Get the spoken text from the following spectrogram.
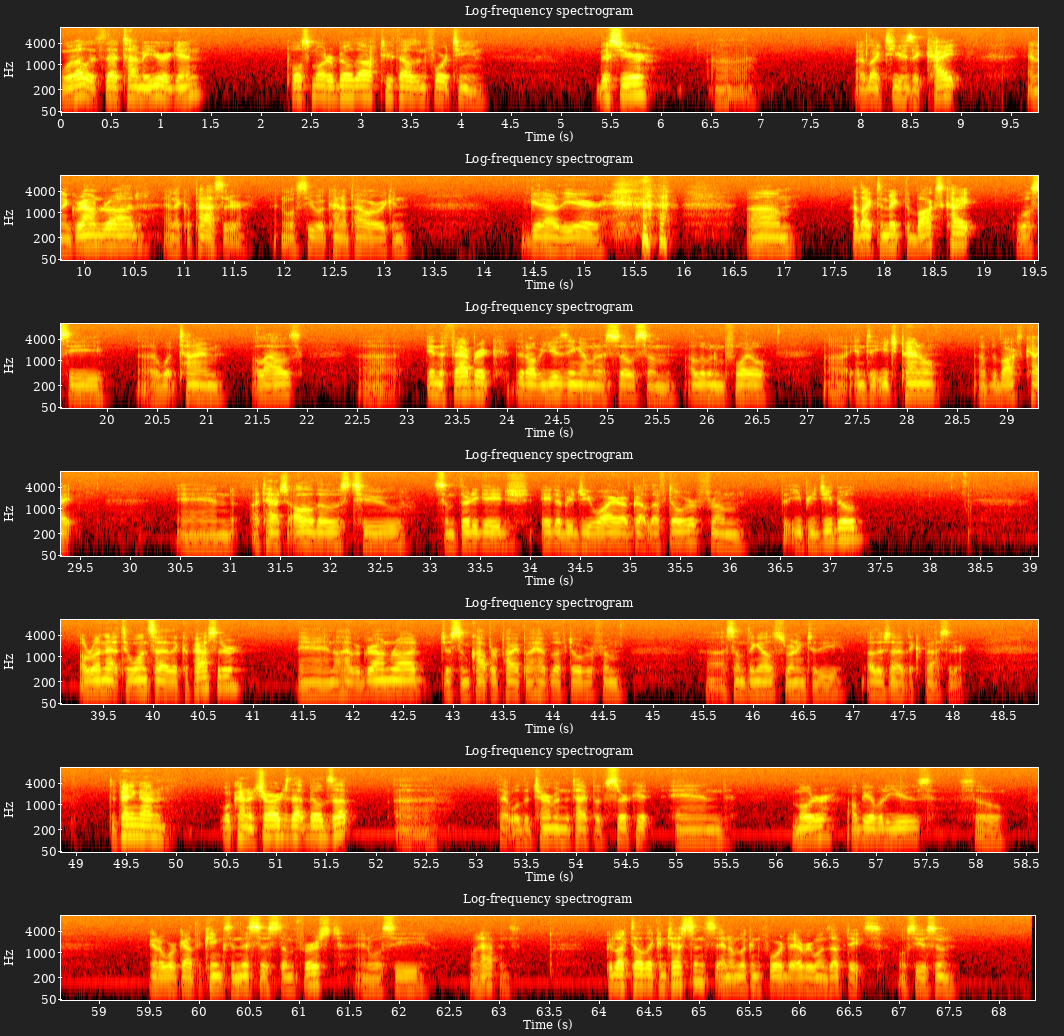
Well, it's that time of year again. Pulse Motor Build Off 2014. This year, uh, I'd like to use a kite and a ground rod and a capacitor, and we'll see what kind of power we can get out of the air. um, I'd like to make the box kite. We'll see uh, what time allows. Uh, in the fabric that I'll be using, I'm going to sew some aluminum foil uh, into each panel of the box kite and attach all of those to some 30 gauge AWG wire I've got left over from the EPG build. I'll run that to one side of the capacitor and I'll have a ground rod, just some copper pipe I have left over from uh, something else running to the other side of the capacitor. Depending on what kind of charge that builds up, uh, that will determine the type of circuit and motor I'll be able to use. So got to work out the kinks in this system first and we'll see what happens. Good luck to all the contestants and I'm looking forward to everyone's updates. We'll see you soon.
